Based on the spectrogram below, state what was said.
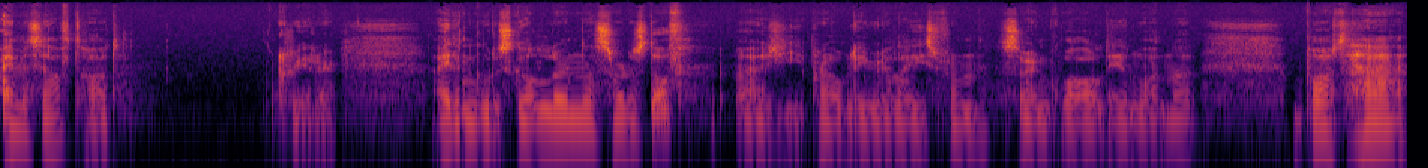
I'm a self-taught creator. I didn't go to school to learn this sort of stuff, as you probably realise from sound quality and whatnot. But uh,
